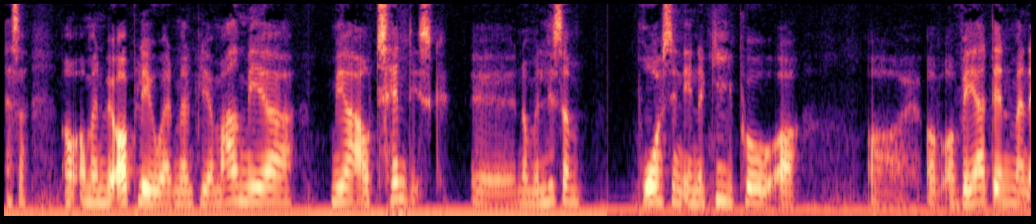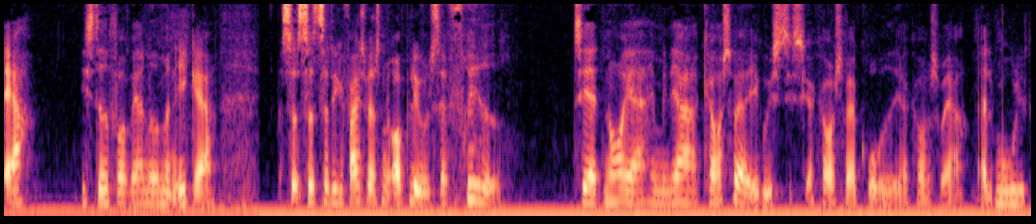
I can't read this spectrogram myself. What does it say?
Altså, og, og man vil opleve, at man bliver meget mere, mere autentisk, øh, når man ligesom bruger sin energi på at, at, at, at være den, man er, i stedet for at være noget, man ikke er. Så, så, så det kan faktisk være sådan en oplevelse af frihed til, at når jeg, jamen jeg kan også være egoistisk, jeg kan også være grådig, jeg kan også være alt muligt.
